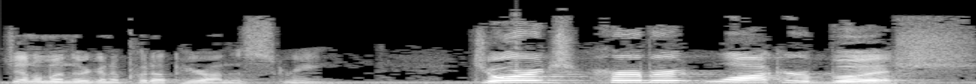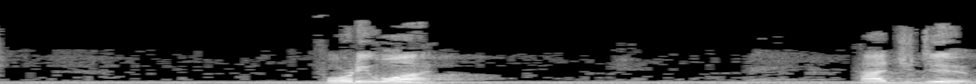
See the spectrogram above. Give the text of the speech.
gentleman they're going to put up here on the screen? George Herbert Walker Bush, 41. How'd you do?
